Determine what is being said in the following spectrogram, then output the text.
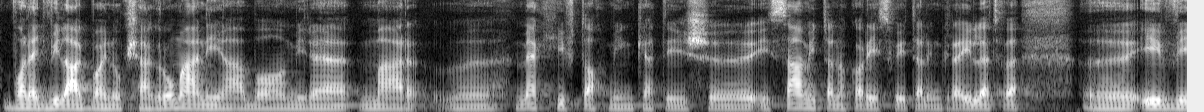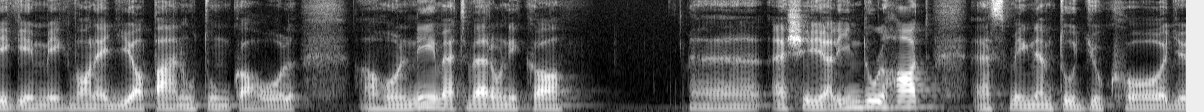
van egy világbajnokság Romániában, amire már meghívtak minket, és, és számítanak a részvételünkre, illetve évvégén még van egy japán utunk, ahol, ahol német Veronika eséllyel indulhat. Ezt még nem tudjuk, hogy,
